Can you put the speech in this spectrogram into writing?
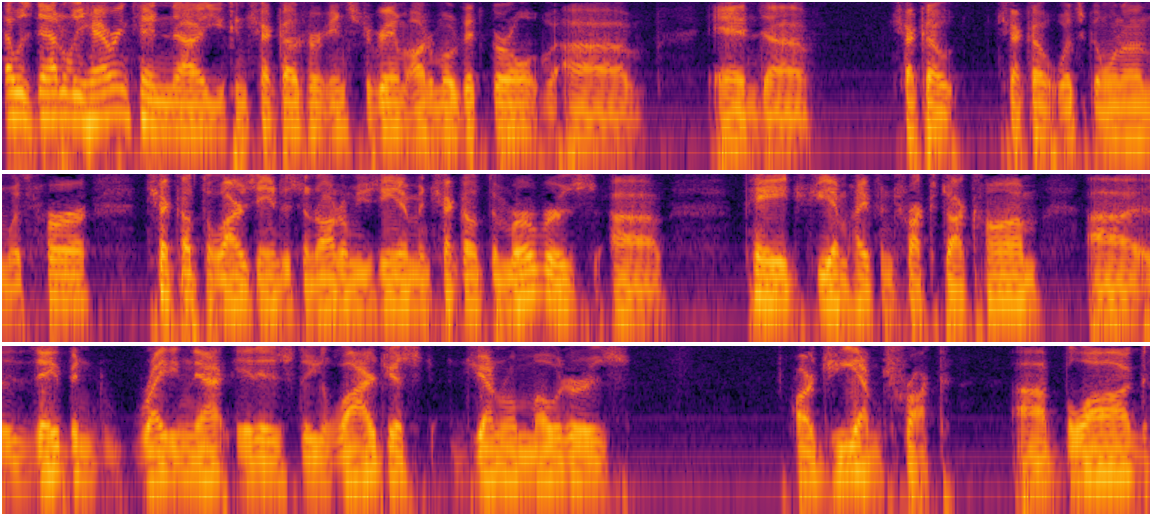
That was Natalie Harrington. Uh, you can check out her Instagram, Automotive It Girl, uh, and uh, check out check out what's going on with her. Check out the Larz Anderson Auto Museum and check out the Mervas uh, page, gm-trucks.com. Uh, they've been writing that. It is the largest General Motors or GM truck uh, blog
